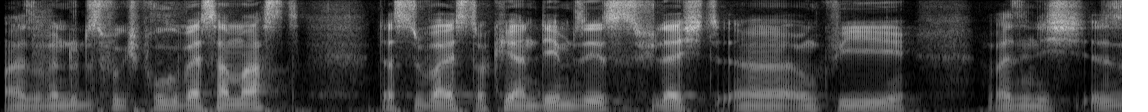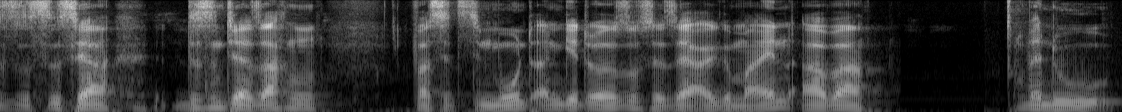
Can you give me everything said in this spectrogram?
Also wenn du das wirklich pro Gewässer machst, dass du weißt, okay, an dem See ist es vielleicht äh, irgendwie, weiß ich nicht, es, es, ist ja, das sind ja Sachen, was jetzt den Mond angeht oder so, ist ja sehr allgemein, aber wenn du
